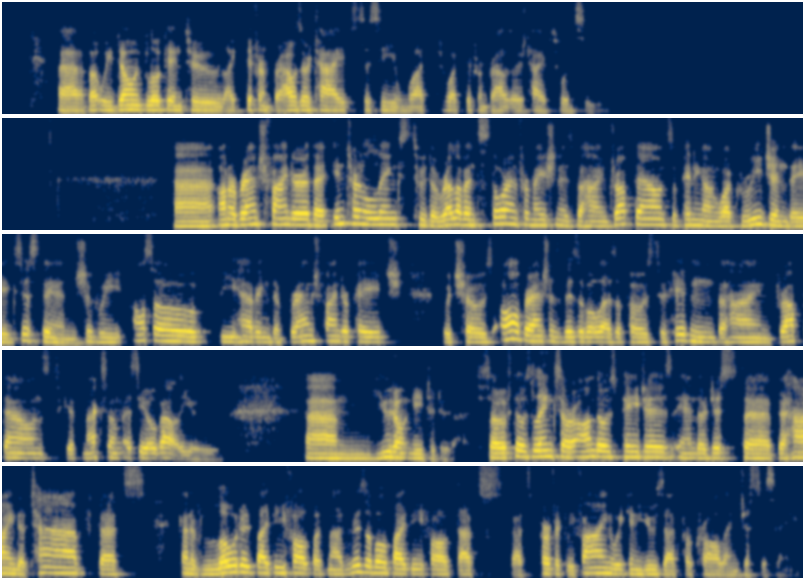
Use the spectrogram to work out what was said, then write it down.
Uh, but we don't look into like different browser types to see what, what different browser types would see. Uh, on our branch finder, the internal links to the relevant store information is behind dropdowns, depending on what region they exist in. Should we also be having the branch finder page which shows all branches visible as opposed to hidden behind dropdowns to get maximum SEO value. Um, you don't need to do that. So if those links are on those pages and they're just uh, behind a tab that's kind of loaded by default but not visible by default, that's, that's perfectly fine. We can use that for crawling just the same.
